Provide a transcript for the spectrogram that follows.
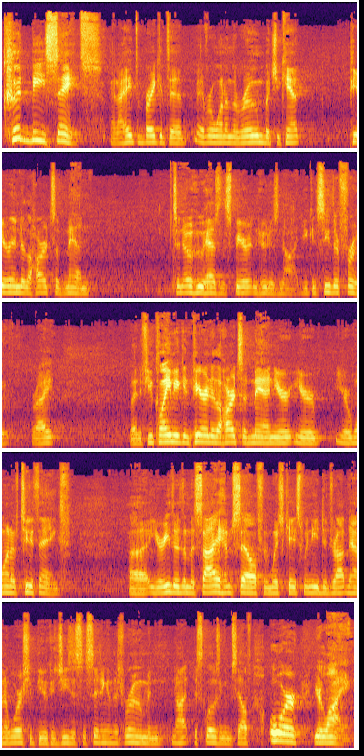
could be saints. And I hate to break it to everyone in the room, but you can't peer into the hearts of men to know who has the Spirit and who does not. You can see their fruit, right? But if you claim you can peer into the hearts of men, you're, you're, you're one of two things. Uh, you're either the Messiah himself, in which case we need to drop down and worship you because Jesus is sitting in this room and not disclosing himself, or you're lying.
